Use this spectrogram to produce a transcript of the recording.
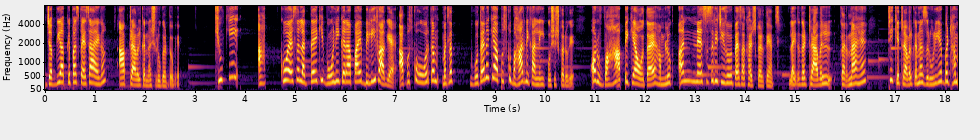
जब भी आपके पास पैसा आएगा, आप ट्रैवल करना शुरू कर दोगे। क्योंकि आपको ऐसा लगता है कि वो नहीं करा पाए बिलीफ आ गया है। आप उसको ओवरकम मतलब होता है ना कि आप उसको बाहर निकालने की कोशिश करोगे। और वहाँ पे क्या होता है हम लोग अननेसेसरी चीज़ों में पैसा खर्च करते हैं। लाइक like अगर ट्रैवल करना है ठीक है ट्रैवल करना ज़रूरी है बट हम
